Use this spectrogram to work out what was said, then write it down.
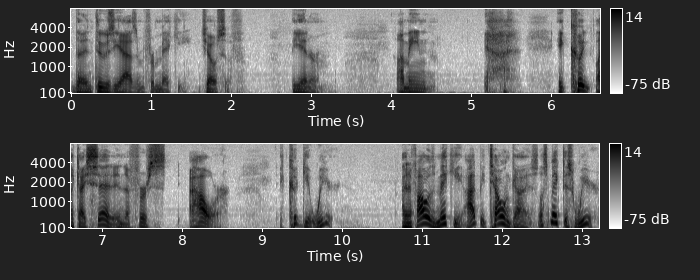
the enthusiasm for Mickey Joseph, the interim. I mean, it could, like I said in the first hour, it could get weird. And if I was Mickey, I'd be telling guys, let's make this weird.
